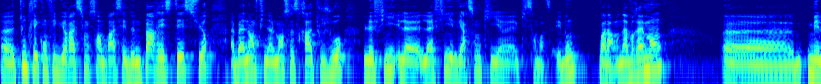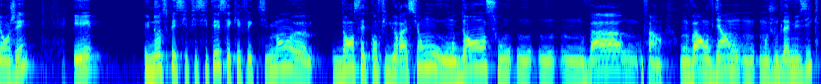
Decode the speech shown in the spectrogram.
euh, toutes les configurations s'embrassent et de ne pas rester sur ah ben non finalement ce sera toujours le fille, la, fille et le garçon qui, euh, qui s'embrassent. Et donc voilà, on a vraiment euh, mélangé. Et une autre spécificité, c'est qu'effectivement dans cette configuration où on danse, où on, va, enfin, on va, on vient, on, joue de la musique,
